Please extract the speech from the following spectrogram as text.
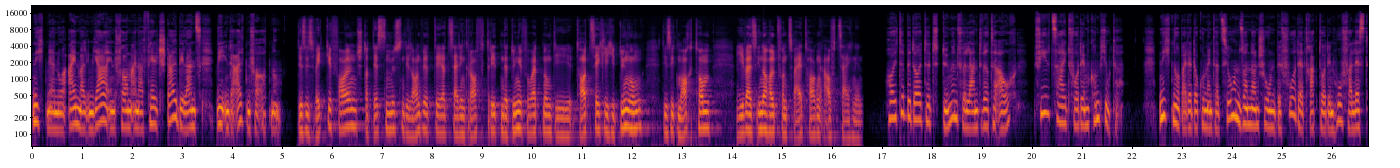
Nicht mehr nur einmal im Jahr in Form einer Feldstallbilanz wie in der alten Verordnung. Das ist weggefallen. Stattdessen müssen die Landwirte jetzt seit Inkrafttreten der Düngeverordnung die tatsächliche Düngung, die sie gemacht haben, jeweils innerhalb von zwei Tagen aufzeichnen. Heute bedeutet Düngen für Landwirte auch viel Zeit vor dem Computer. Nicht nur bei der Dokumentation, sondern schon bevor der Traktor den Hof verlässt,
